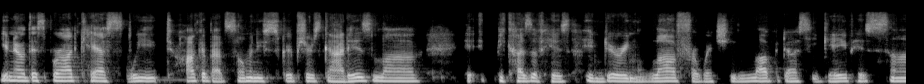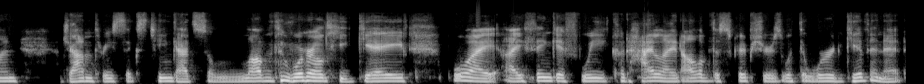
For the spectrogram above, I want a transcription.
You know, this broadcast, we talk about so many scriptures. God is love. Eh, because of his enduring love for which he loved us, he gave his son. John 3:16, God so loved the world he gave. Boy, I think if we could highlight all of the scriptures with the word given it,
